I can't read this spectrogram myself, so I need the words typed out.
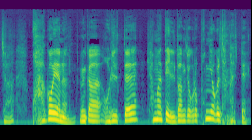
자, 과거에는 그러니까 어릴 때 형한테 일방적으로 폭력을 당할 때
